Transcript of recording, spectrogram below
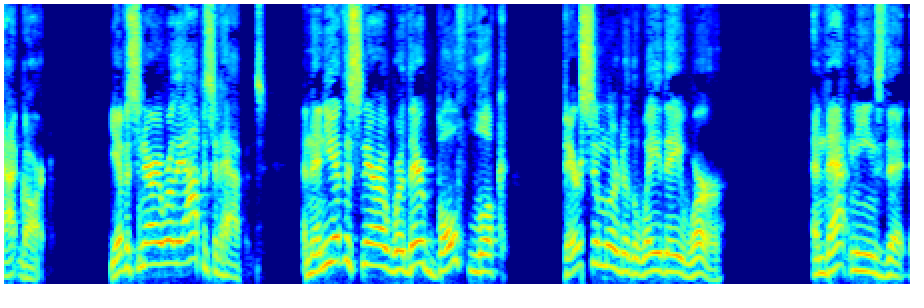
at guard. You have a scenario where the opposite happens, and then you have the scenario where they both look very similar to the way they were and that means that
